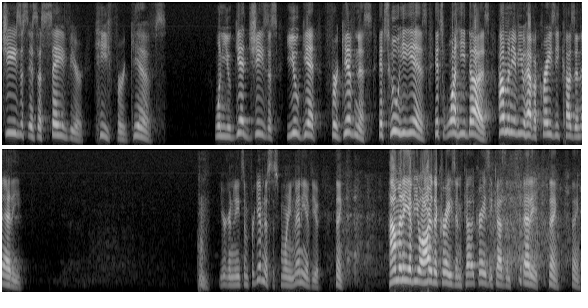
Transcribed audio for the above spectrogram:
Jesus is a Savior. He forgives. When you get Jesus, you get forgiveness. It's who He is, it's what He does. How many of you have a crazy cousin Eddie? You're going to need some forgiveness this morning, many of you. Think. How many of you are the crazy, crazy cousin Eddie thing? thing?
